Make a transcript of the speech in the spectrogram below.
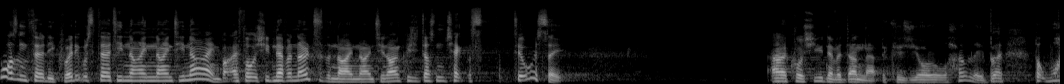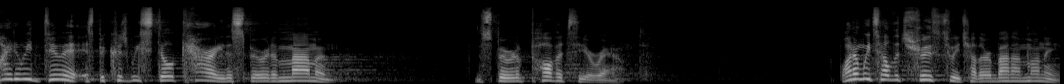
It wasn't 30 quid, it was 39.99. But I thought she'd never notice the 9.99 because she doesn't check the till receipt. And of course, you've never done that because you're all holy. But, but why do we do it? It's because we still carry the spirit of mammon, the spirit of poverty around. Why don't we tell the truth to each other about our money?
